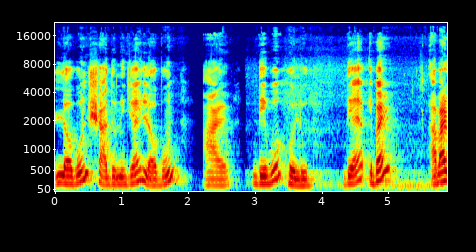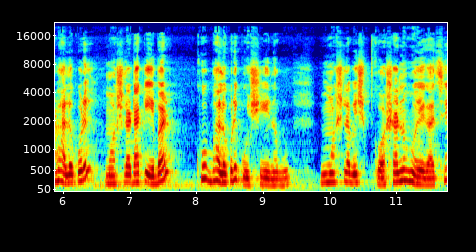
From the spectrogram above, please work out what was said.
লবণ, স্বাদ অনুযায়ী লবণ আর দেব হলুদ। দেয়া, এবার আবার ভালো করে মশলাটাকে এবার খুব ভালো করে কষিয়ে নেব। মশলা বেশ কষানো হয়ে গেছে।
